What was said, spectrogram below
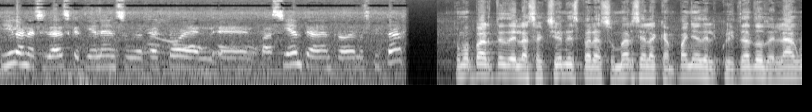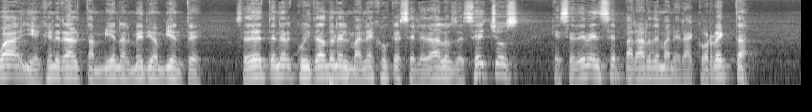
y las necesidades que tiene en su defecto el, el paciente adentro del hospital. Como parte de las acciones para sumarse a la campaña del cuidado del agua y en general también al medio ambiente, se debe tener cuidado en el manejo que se le da a los desechos que se deben separar de manera correcta.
